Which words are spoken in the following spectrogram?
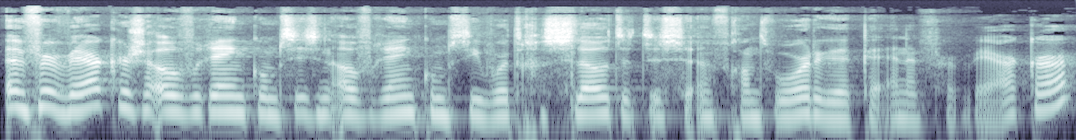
Een verwerkersovereenkomst is een overeenkomst die wordt gesloten tussen een verantwoordelijke en een verwerker.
